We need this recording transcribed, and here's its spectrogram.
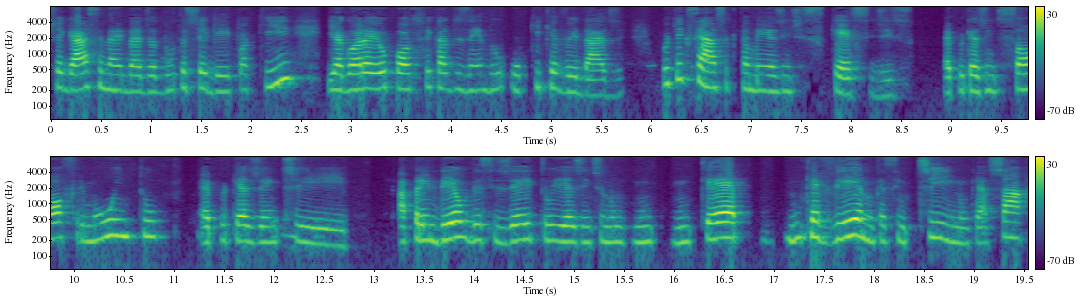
Chegasse na idade adulta, cheguei, tô aqui, e agora eu posso ficar dizendo o que, que é verdade. Por que, que você acha que também a gente esquece disso? É porque a gente sofre muito? É porque a gente aprendeu desse jeito e a gente não, não, não, quer não quer ver, não quer sentir, não quer achar,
